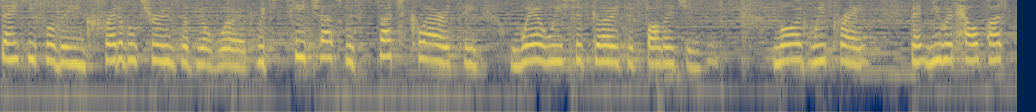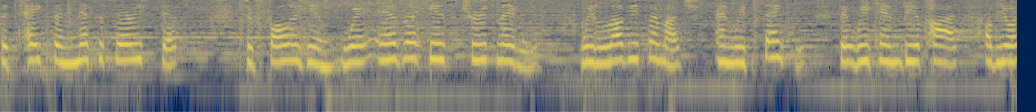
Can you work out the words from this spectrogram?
Thank you for the incredible truths of your word, which teach us with such clarity where we should go to follow Jesus. Lord, we pray that you would help us to take the necessary steps to follow him wherever his truth may lead. We love you so much and we thank you that we can be a part of your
